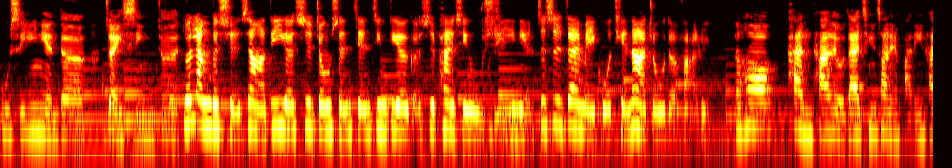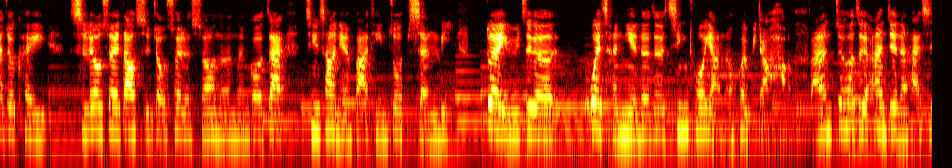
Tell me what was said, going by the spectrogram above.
五十一年的罪行，就是有两个选项啊，第一个是终身监禁，第二个是判刑五十一年。这是在美国田纳州的法律。然后判他留在青少年法庭，他就可以十六岁到十九岁的时候呢，能够在青少年法庭做审理。对于这个未成年的这个新托亚呢，会比较好。反正最后这个案件呢，还是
